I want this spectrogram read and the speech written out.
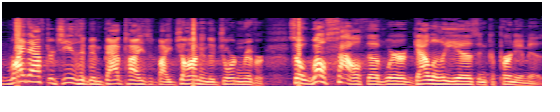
right after Jesus had been baptized by John in the Jordan River. So, well south of where Galilee is and Capernaum is.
